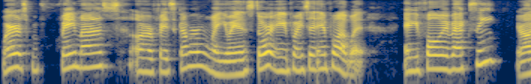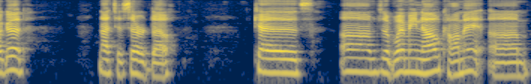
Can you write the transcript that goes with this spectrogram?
wear face mask or face cover when you're in the store and you place it in public. If you follow a vaccine, you're all good. Not too sure though. Because, um, let me know, comment, um,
